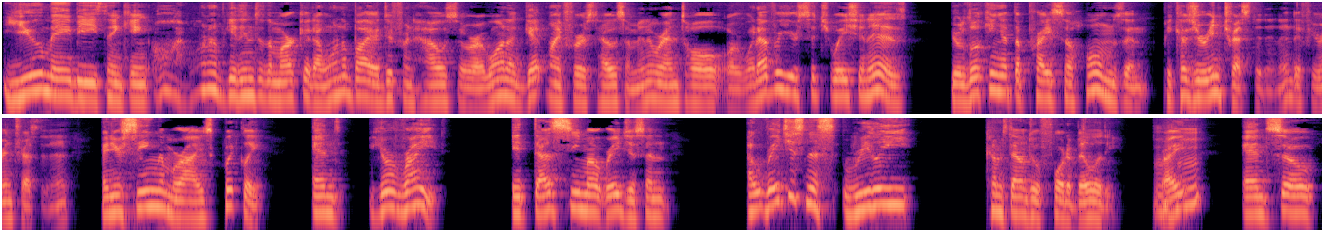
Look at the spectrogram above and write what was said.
you may be thinking, oh, I want to get into the market. I want to buy a different house or I want to get my first house. I'm in a rental or whatever your situation is. You're looking at the price of homes and because you're interested in it, if you're interested in it, and you're seeing them rise quickly. And you're right. It does seem outrageous. And outrageousness really comes down to affordability, right? Mhm. And so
